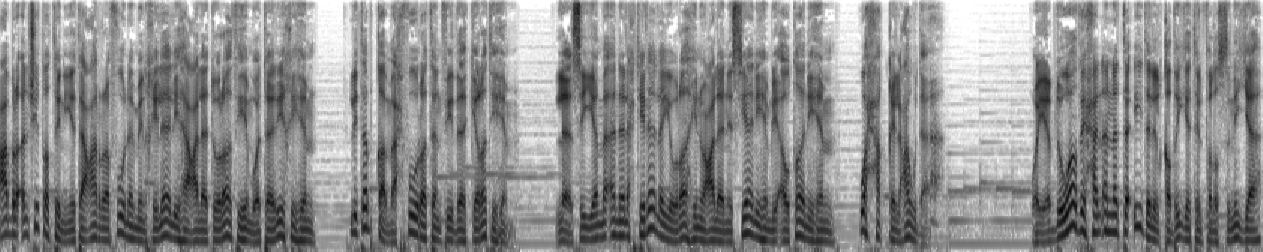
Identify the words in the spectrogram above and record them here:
عبر أنشطة يتعرفون من خلالها على تراثهم وتاريخهم لتبقى محفورة في ذاكرتهم. لا سيما أن الاحتلال يراهن على نسيانهم لأوطانهم وحق العودة. ويبدو واضحا أن التأييد للقضية الفلسطينية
